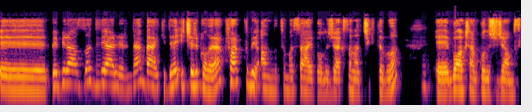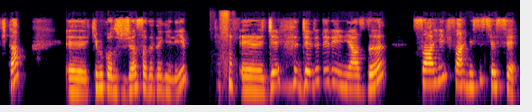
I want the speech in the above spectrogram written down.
Ee, ve biraz da diğerlerinden belki de içerik olarak farklı bir anlatıma sahip olacak sanatçı kitabı. Ee, bu akşam konuşacağımız kitap. Ee, kimi konuşacağız? Sadede geleyim. Ee, Cev Cevdet Ereğin yazdığı Sahil Sahnesi Sesi,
